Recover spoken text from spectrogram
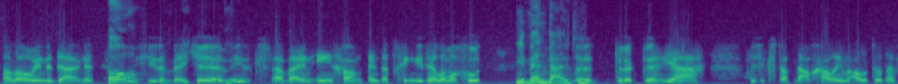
hallo in de duinen. Oh. Ik, hier een beetje, ik sta bij een ingang en dat ging niet helemaal goed. Je bent buiten. De drukte, ja. Dus ik stap nou gauw in mijn auto, dan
